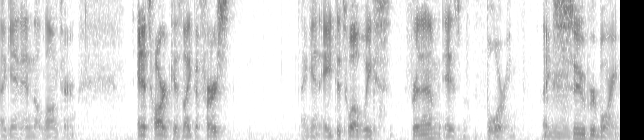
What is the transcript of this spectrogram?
again in the long term. And it's hard because like the first, again, eight to twelve weeks for them is boring, like super boring.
